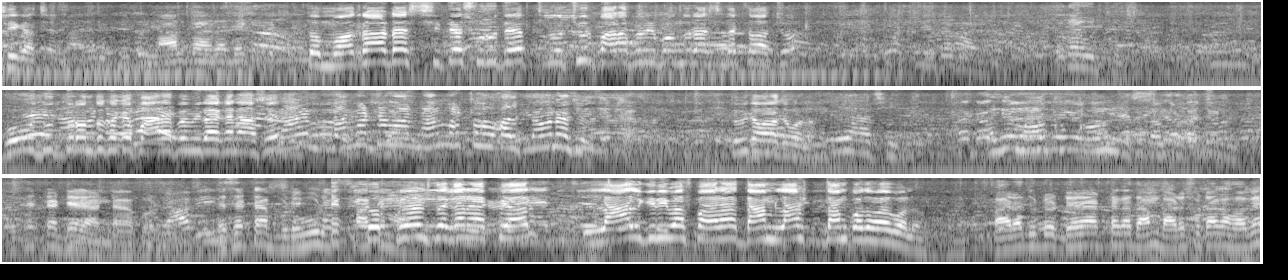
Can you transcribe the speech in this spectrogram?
ঠিক আছে। তো মগরাহাটের শীতের শুরুতে প্রচুর পাড়া পাড়াপ্রেমী বন্ধুরা আসছে দেখতে পাচ্ছ। বহু দূর দূরান্ত থেকে পাড়াপ্রেমীরা এখানে আসে কেমন আছো? তুমি কেমন আছো বলো? আছি তো ফ্রেন্ডস এখানে এক পেয়ার লাল গিরিবাস পাড়া দাম লাস্ট দাম কত হবে বলো? পায়রা দুটো দেড় হাজার টাকা দাম বারোশো টাকা হবে।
